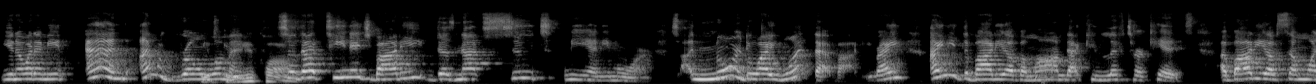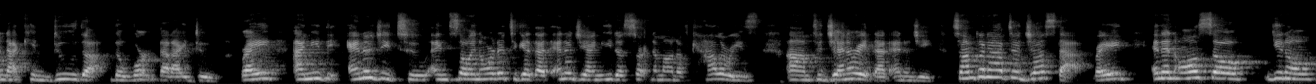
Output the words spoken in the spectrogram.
you know what I mean? And I'm a grown it's woman. So that teenage body does not suit me anymore. So, nor do I want that body, right? I need the body of a mom that can lift her kids, a body of someone that can do the, the work that I do, right? I need the energy to. And so, in order to get that energy, I need a certain amount of calories um, to generate that energy. So, I'm going to have to adjust that, right? And then also, you know,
